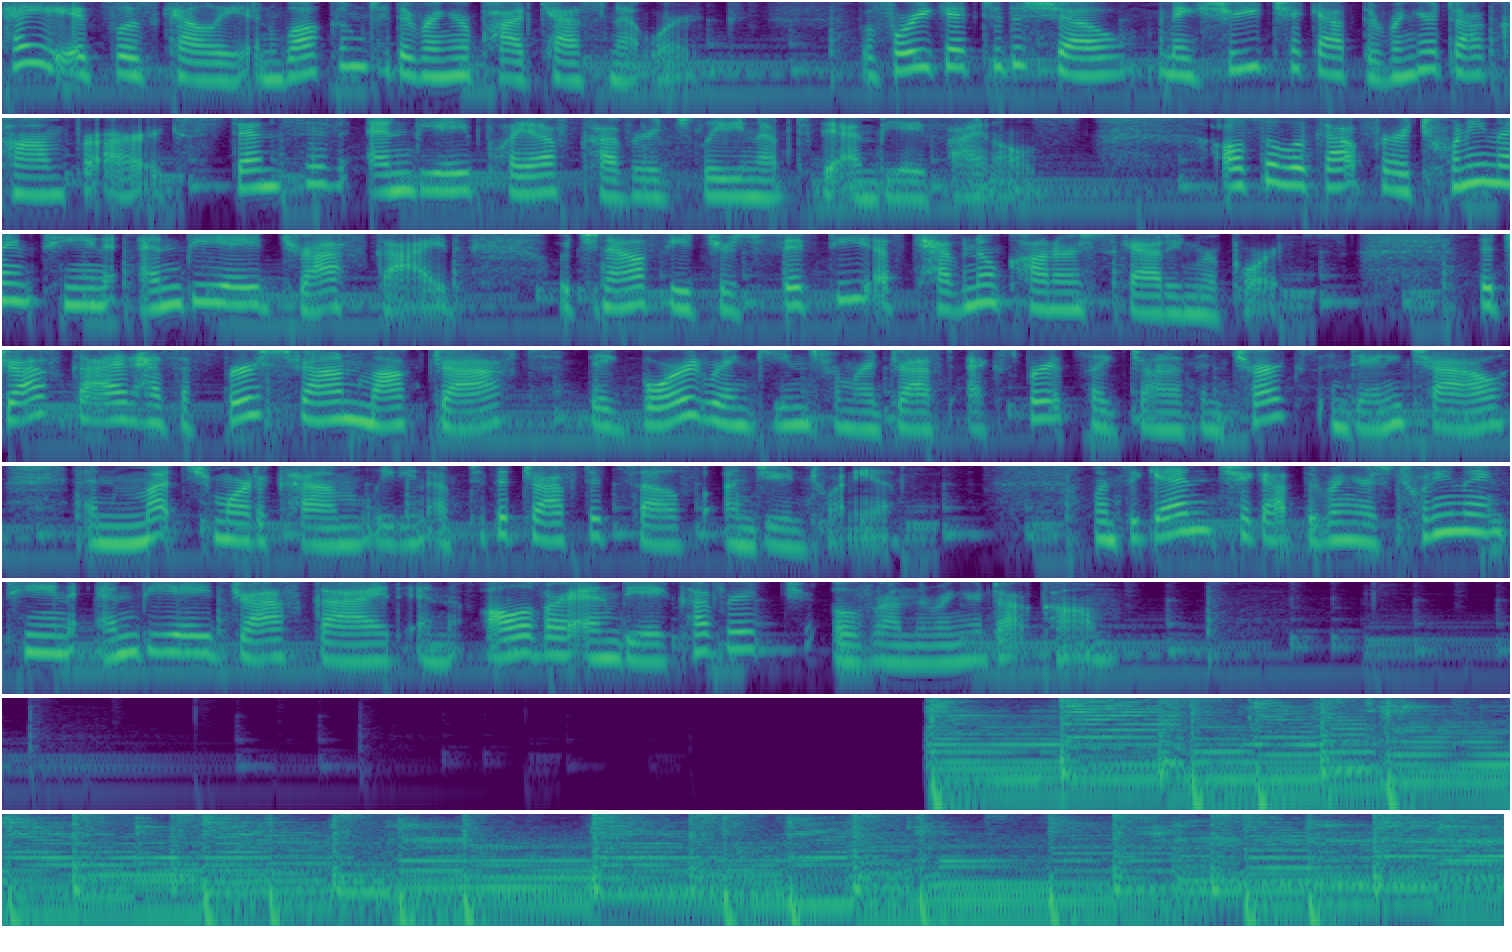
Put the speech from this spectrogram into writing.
Hey, it's Liz Kelly, and welcome to the Ringer Podcast Network. Before you get to the show, make sure you check out theringer.com for our extensive NBA playoff coverage leading up to the NBA Finals. Also, look out for a 2019 NBA Draft Guide, which now features 50 of Kevin O'Connor's scouting reports. The draft guide has a first round mock draft, big board rankings from our draft experts like Jonathan Tjarks and Danny Chau, and much more to come leading up to the draft itself on June 20th. Once again, check out The Ringer's 2019 NBA Draft Guide and all of our NBA coverage over on TheRinger.com.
